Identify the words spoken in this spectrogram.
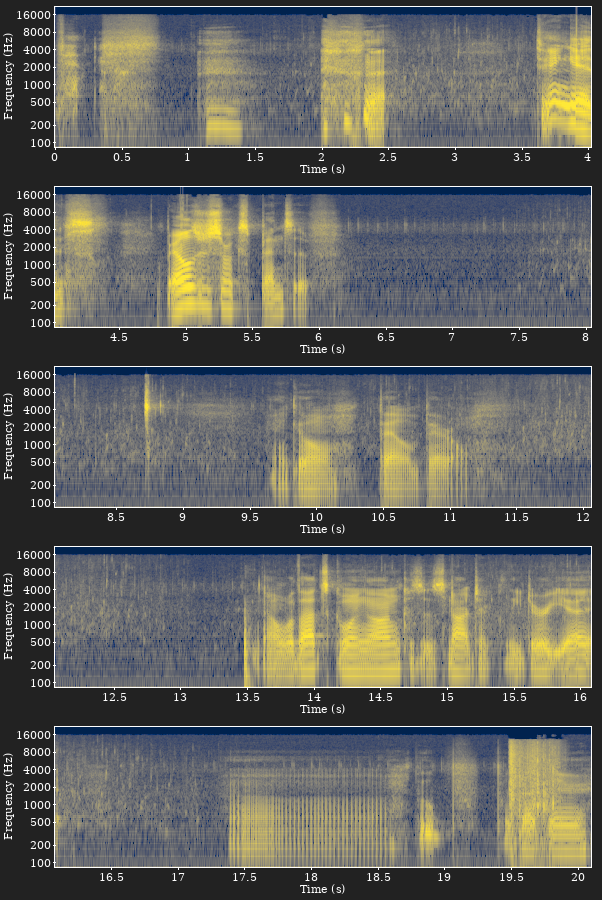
Fuck. Dang it. Barrels are so expensive. You go. Barrel barrel. Now while that's going on, because it's not technically dirt yet, uh, boop, put that there.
